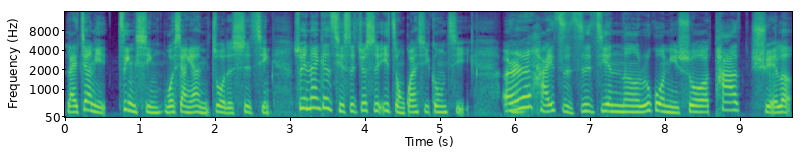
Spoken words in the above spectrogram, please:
来叫你进行我想要你做的事情，所以那个其实就是一种关系攻击。而孩子之间呢，如果你说他学了，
